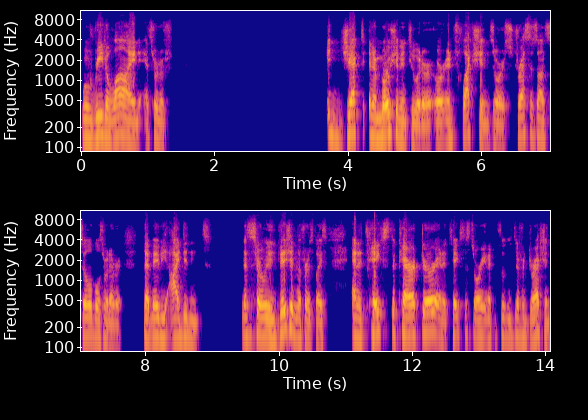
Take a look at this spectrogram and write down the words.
will read a line and sort of inject an emotion into it or, or inflections or stresses on syllables or whatever that maybe I didn't necessarily envision in the first place. And it takes the character and it takes the story in a completely different direction.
